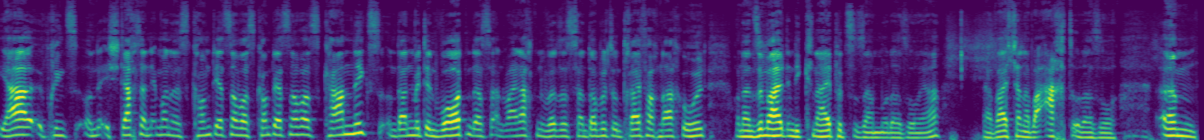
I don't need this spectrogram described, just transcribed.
ja, übrigens, und ich dachte dann immer, es kommt jetzt noch was, kommt jetzt noch was, kam nix. Und dann mit den Worten, dass an Weihnachten wird es dann doppelt und dreifach nachgeholt. Und dann sind wir halt in die Kneipe zusammen oder so, ja. Da war ich dann aber acht oder so. Ähm,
